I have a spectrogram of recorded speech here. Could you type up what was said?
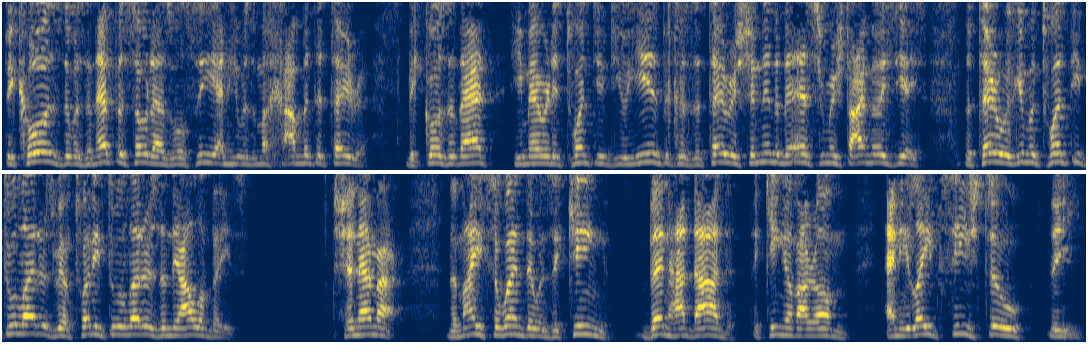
Because there was an episode, as we'll see, and he was Mechabed the Torah. Because of that, he merited 22 years because the Torah Shanina Be'esrim. The Torah was given 22 letters. We have 22 letters in the Aleph Beis. The Maisa went, there was a king, Ben Hadad, the king of Aram, and he laid siege to the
